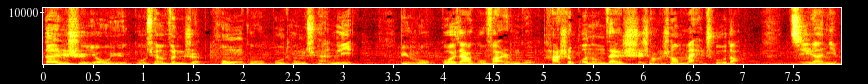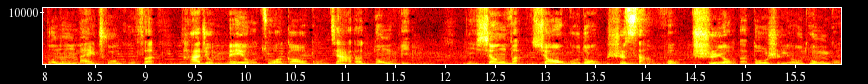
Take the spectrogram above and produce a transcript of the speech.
但是由于股权分置，同股不同权利，比如国家股、法人股，它是不能在市场上卖出的。既然你不能卖出股份，它就没有做高股价的动力。你相反，小股东是散户，持有的都是流通股，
